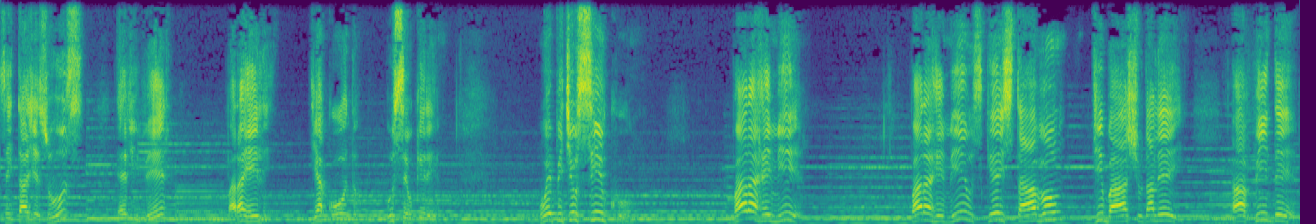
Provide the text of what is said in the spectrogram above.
Aceitar Jesus é viver para Ele, de acordo com o seu querer. Vou repetir o cinco. Para remir para remir os que estavam debaixo da lei, a fim de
